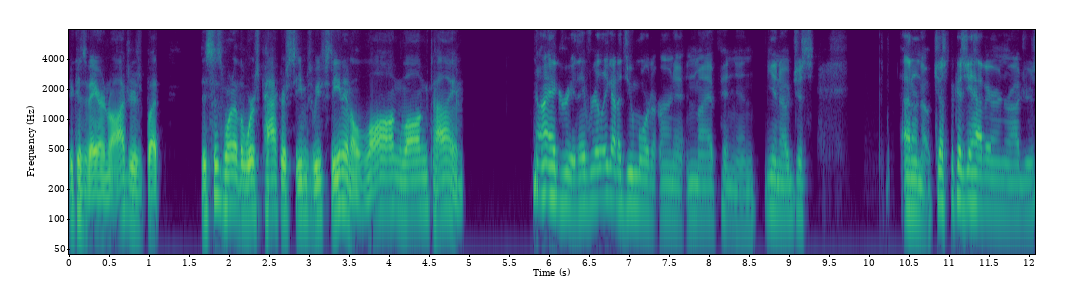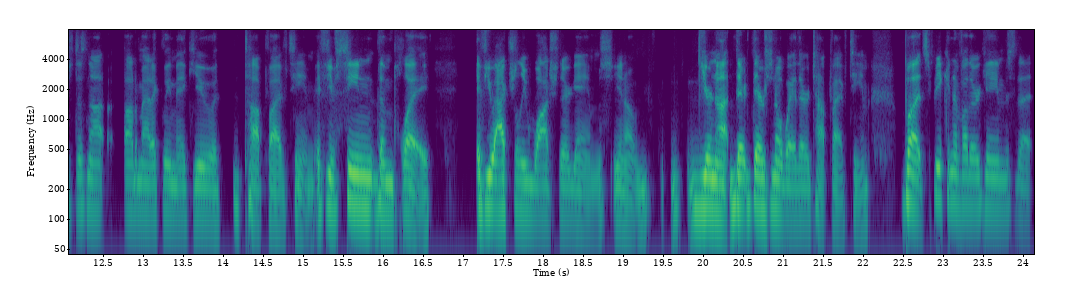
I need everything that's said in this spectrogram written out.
because of Aaron Rodgers. But this is one of the worst Packers teams we've seen in a long, long time. I agree. They've really got to do more to earn it, in my opinion. You know, just I don't know. Just because you have Aaron Rodgers does not automatically make you a top five team. If you've seen them play, if you actually watch their games, you know, you're not there. There's no way they're a top five team. But speaking of other games that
